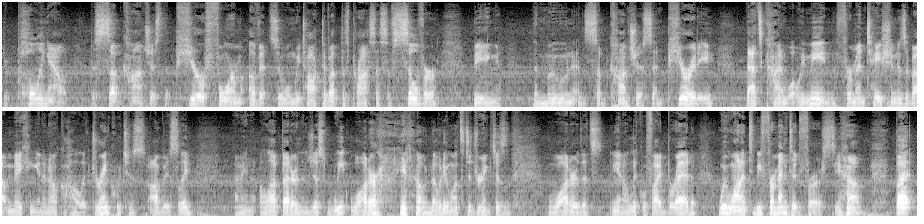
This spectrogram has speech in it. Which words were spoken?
You're pulling out the subconscious, the pure form of it. So when we talked about this process of silver being the moon and subconscious and purity, that's kind of what we mean. Fermentation is about making it an alcoholic drink, which is obviously, I mean, a lot better than just wheat water. you know, nobody wants to drink just water that's, you know, liquefied bread. We want it to be fermented first, you know? But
